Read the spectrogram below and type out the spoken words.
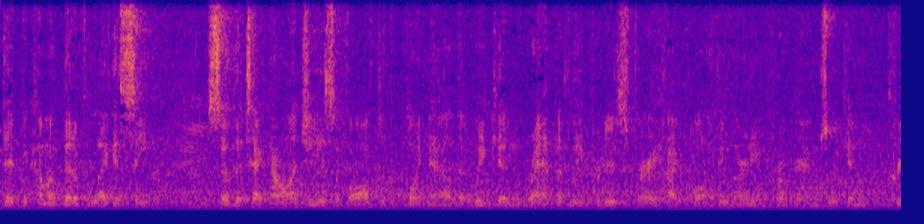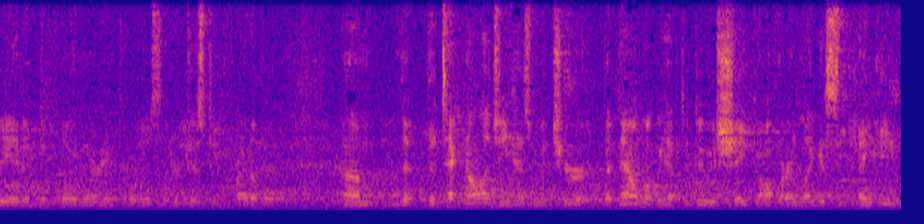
they've become a bit of a legacy. So the technology has evolved to the point now that we can rapidly produce very high quality learning programs. We can create and deploy learning portals that are just incredible. Um, the, the technology has matured, but now what we have to do is shake off our legacy thinking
